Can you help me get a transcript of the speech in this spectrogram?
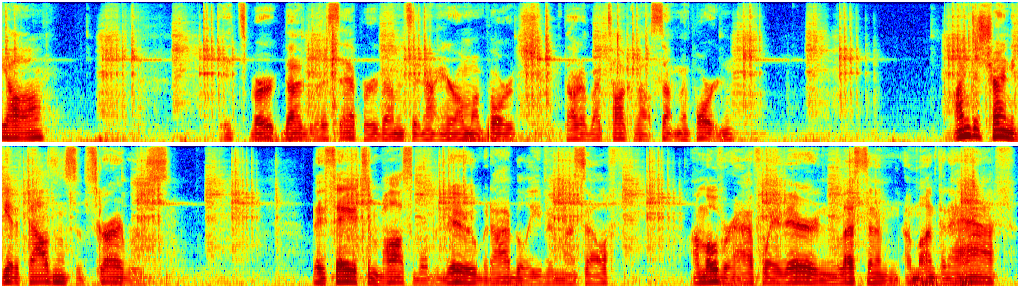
y'all, it's Bert Douglas Eppard. I'm sitting out here on my porch. Thought I'd talk about something important. I'm just trying to get a thousand subscribers. They say it's impossible to do, but I believe in myself. I'm over halfway there in less than a, a month and a half.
